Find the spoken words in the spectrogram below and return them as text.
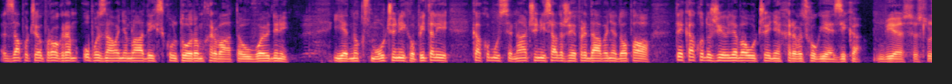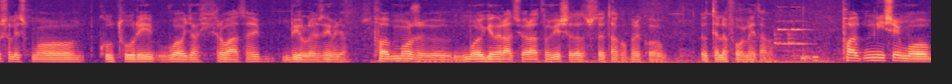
započeo program upoznavanja mladih s kulturom Hrvata u Vojvodini. Jednog smo učenika upitali kako mu se način i sadržaj predavanja dopao, te kako doživljava učenje hrvatskog jezika. Jeste, slušali smo kulturi vojvođanskih Hrvata i bilo je zanimljivo. Pa može, moju generaciju vjerojatno više zato što je tako preko telefona i tako. Pa nisam imao,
